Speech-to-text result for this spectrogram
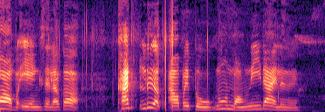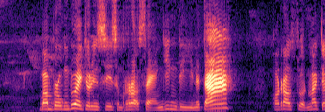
งอกมาเองเสร็จแล้วก็คัดเลือกเอาไปปลูกนู่นหมองนี้ได้เลยบำรุงด้วยจุลินทรีย์สังเคราะห์แสงยิ่งดีนะจ๊ะ ของเราส่วนมากจะ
